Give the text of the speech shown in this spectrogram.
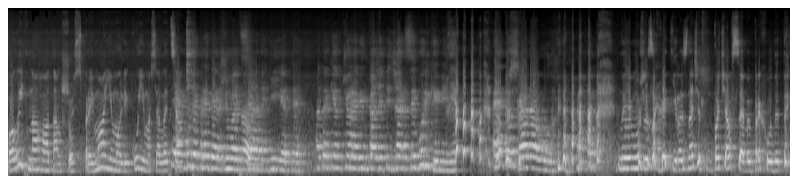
болить нога, там щось приймаємо, лікуємося, але ця буде придержуватися дієти. А так як вчора він каже, піджар цибульки мені, це караул. ну, йому вже захотілося, значить почав в себе приходити.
